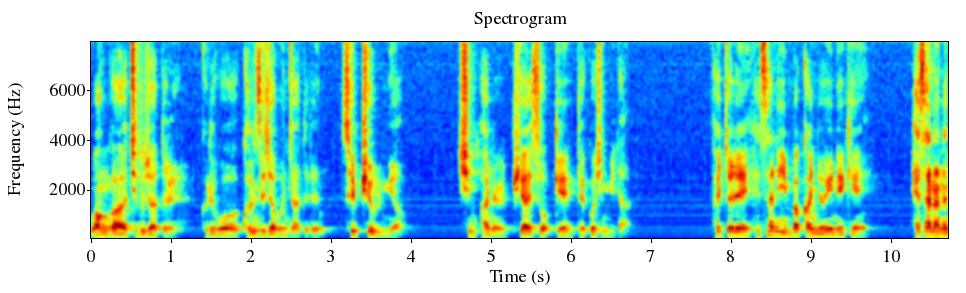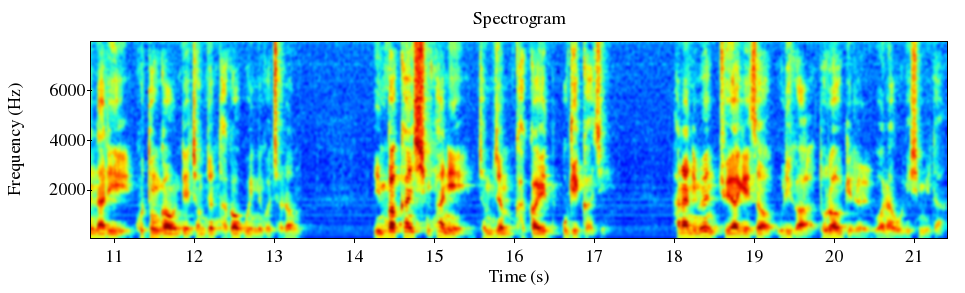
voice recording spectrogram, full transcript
왕과 지도자들 그리고 권세 잡은 자들은 슬피 울며 심판을 피할 수 없게 될 것입니다. 8절에 해산이 임박한 여인에게 해산하는 날이 고통 가운데 점점 다가오고 있는 것처럼 임박한 심판이 점점 가까이 오기까지 하나님은 죄악에서 우리가 돌아오기를 원하고 계십니다.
